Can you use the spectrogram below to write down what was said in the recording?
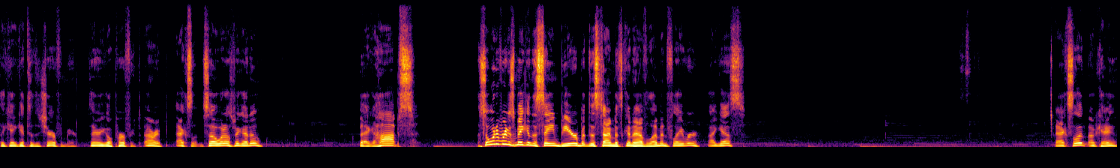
they can't get to the chair from here. There you go. Perfect. All right, excellent. So what else we got to do? Bag of hops. So what if we're just making the same beer, but this time it's going to have lemon flavor, I guess? Excellent. Okay.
